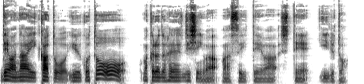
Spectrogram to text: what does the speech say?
ではないかということを、まあ、クラウドフレア自身は、まあ、推定はしていると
